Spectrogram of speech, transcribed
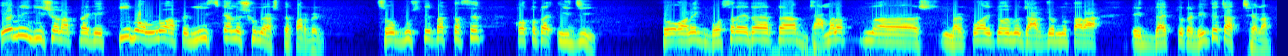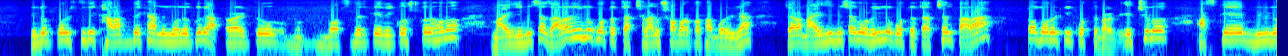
ইমিগ্রেশন আপনাকে কি বলল আপনি নিজ কানে শুনে আসতে পারবেন। সো বুঝতে পারতেছেন কতটা ইজি তো অনেক বছরে এটা একটা ঝামেলা মানে প্রবাহিত হইব যার জন্য তারা এই দায়িত্বটা নিতে চাচ্ছে না। কিন্তু পরিস্থিতি খারাপ দেখে আমি মনে করি আপনারা একটু বসদেরকে রিকোয়েস্ট করে হলো মাইজি ভিসা যারা রিনিউ করতে চাচ্ছেন, আমি সবার কথা বলি না, যারা মাইজি ভিসাগুলো রিনিউ করতে চাচ্ছেন তারা তদারকি করতে পারেন। এই ছিল আজকে বিভিন্ন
